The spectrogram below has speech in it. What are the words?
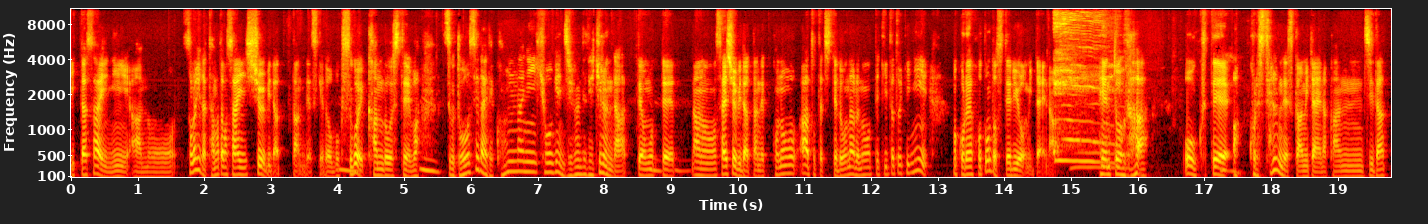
行った際に、あの、その日がたまたま最終日だったんですけど、僕すごい感動して、わ、うん。すごい同世代でこんなに表現自分でできるんだって思って、うんあの、最終日だったんで、このアートたちってどうなるのって聞いたときに、まあ、これほとんど捨てるよみたいな返答が多くて、うん。あ、これ捨てるんですかみたいな感じだった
